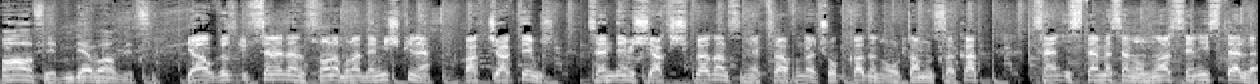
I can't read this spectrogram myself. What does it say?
Aferin devam etsin. Ya kız 3 seneden sonra buna demiş ki ne? Bak Jack demiş. Sen demiş yakışıklı adamsın. Etrafında çok kadın, ortamın sakat. Sen istemesen onlar seni isterler.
